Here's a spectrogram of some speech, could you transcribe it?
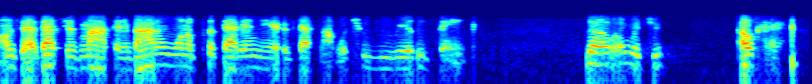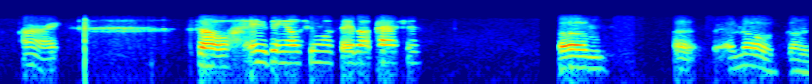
I'm just, that's just my opinion, but I don't want to put that in there if that's not what you really think. No, I'm with you. Okay. All right. So, anything else you want to say about passion? Um, I, I know I was gonna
